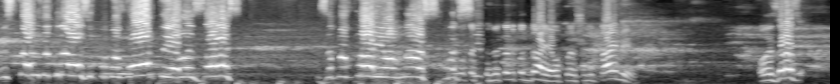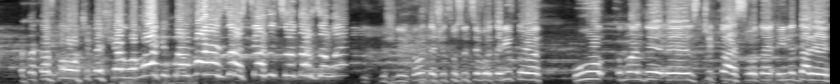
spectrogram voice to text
Не став одразу пробивати, але зараз забиває у нас Максим. Гнатенко дає у першому таймі. Але зараз атака знову Чекащан. Ломакін пробиває, зараз тягнеться удар за лев. Пішли команда, що стосується вратарів, то у команди е, з Черкас ворота і надалі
